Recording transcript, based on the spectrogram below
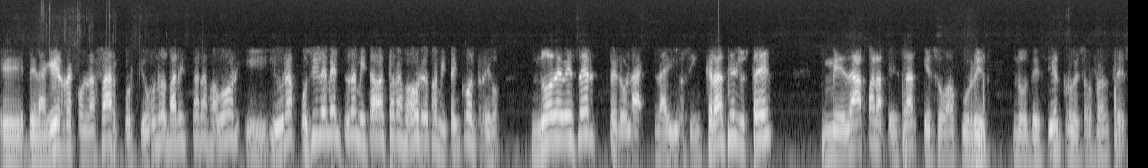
eh, de la guerra con la FARC, porque unos van a estar a favor y, una posiblemente una mitad va a estar a favor y otra mitad en contra. Dijo, no debe ser, pero la, la idiosincrasia de ustedes me da para pensar que eso va a ocurrir, nos decía el profesor francés.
